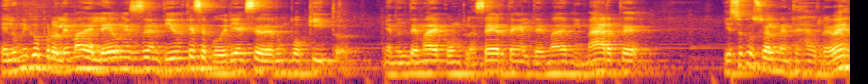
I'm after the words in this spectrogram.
el único problema de Leo en ese sentido es que se podría exceder un poquito en el tema de complacerte, en el tema de mimarte. Y eso que usualmente es al revés.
